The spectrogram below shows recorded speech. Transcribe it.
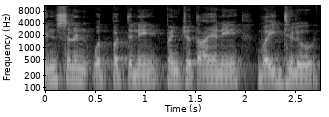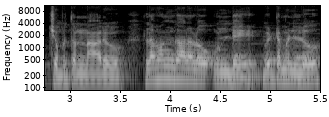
ఇన్సులిన్ ఉత్పత్తిని పెంచుతాయని వైద్యులు చెబుతున్నారు. లవంగాలలో ఉండే విటమిన్లు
